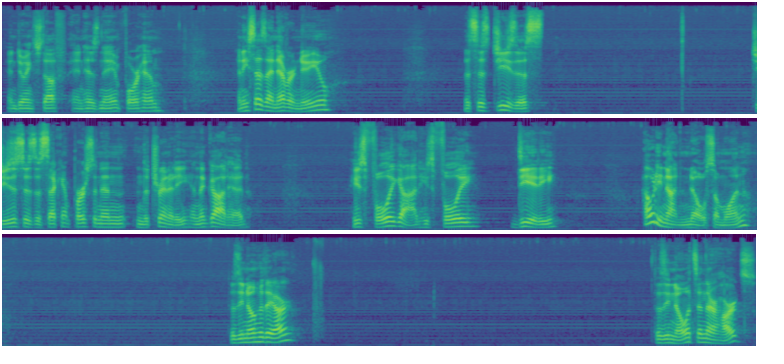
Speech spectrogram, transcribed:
and doing stuff in his name for him. And he says, I never knew you. This is Jesus. Jesus is the second person in, in the Trinity, in the Godhead. He's fully God, he's fully deity. How would he not know someone? Does he know who they are? Does he know what's in their hearts?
